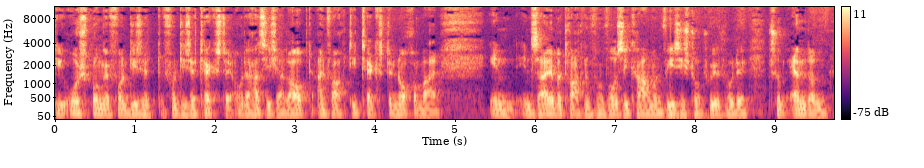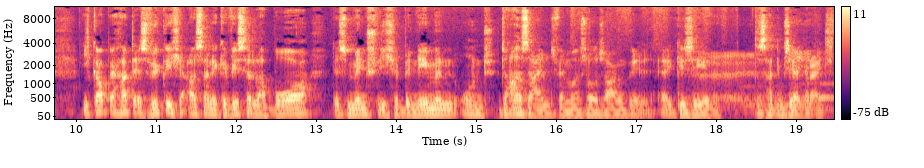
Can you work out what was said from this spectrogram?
die Ursprünge von dieser, von dieser Texte. Und er hat sich erlaubt, einfach die Texte noch einmal in, in seine Betrachtung von wo sie kamen und wie sie strukturiert wurde, zum ändern. Ich glaube, er hat es wirklich als eine gewisse Labor des menschlichen Benehmen und Daseins, wenn man so sagen will, äh, gesehen. Das hat ihm sehr gereizt.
